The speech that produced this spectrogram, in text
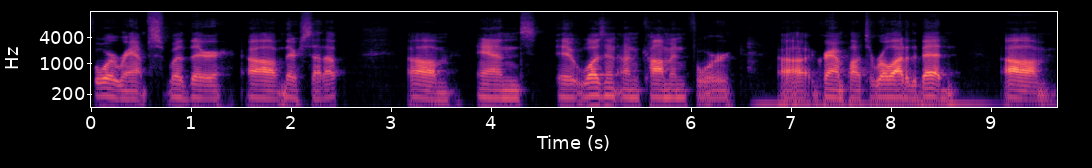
four ramps with their um, their setup. Um, and it wasn't uncommon for uh, grandpa to roll out of the bed um,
